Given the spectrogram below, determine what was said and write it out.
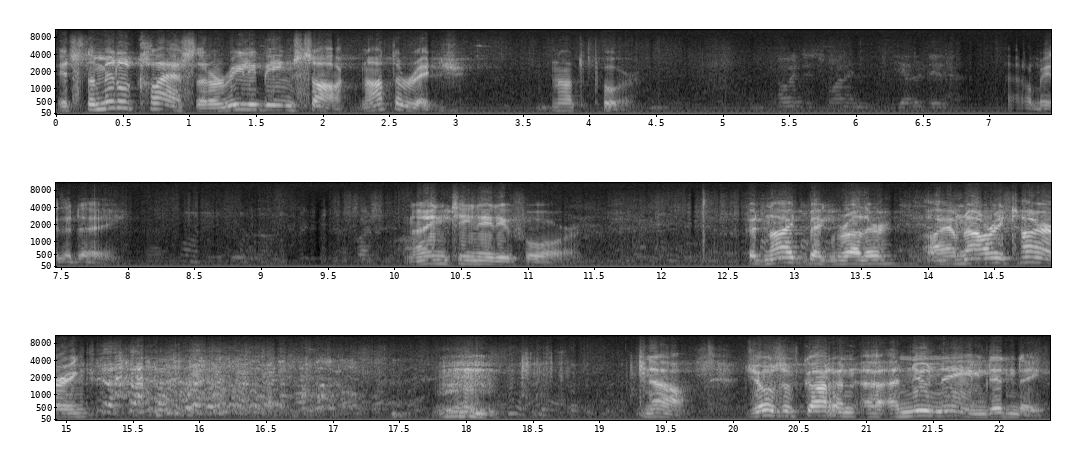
It's the middle class that are really being socked, not the rich, not the poor. Oh, I just wondered, the other day. That'll be the day. 1984. Good night, big brother. I am now retiring. now, Joseph got an, a, a, new name, didn't he?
